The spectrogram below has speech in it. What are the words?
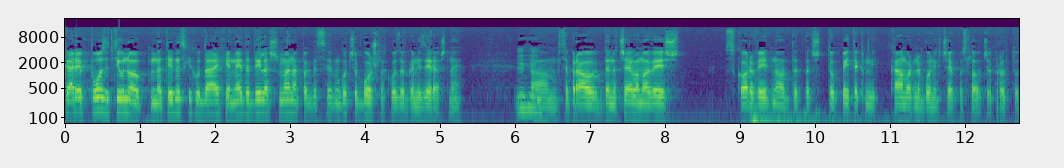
kar je pozitivno na tedenskih oddajah, je ne, da delaš manj, ampak da se mogoče boljš lahko zorganiziraš. Uh mhm. -huh. um, se pravi, da načeloma veš skoraj vedno, da pač te v petek nikamor ne bo nihče poslal, čeprav to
